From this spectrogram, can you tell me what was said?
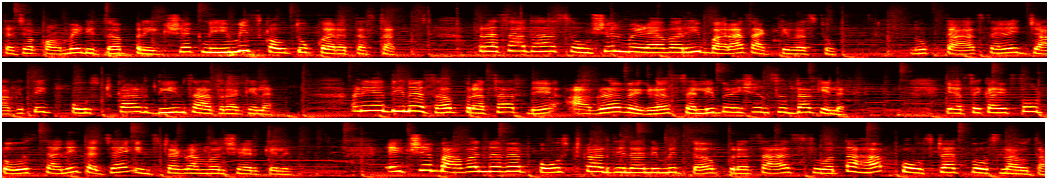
त्याच्या कॉमेडीचं प्रेक्षक नेहमीच कौतुक करत असतात. प्रसाद हा सोशल मीडियावरही बराच ऍक्टिव्ह असतो. नुकताच त्याने जागतिक पोस्टकार्ड दिन साजरा केला आणि या दिनाचं प्रसादने आगळं वेगळं सेलिब्रेशन सुद्धा केलं याचे काही फोटोज त्याने त्याच्या इंस्टाग्रामवर शेअर केले एकशे बावन्नव्या पोस्ट कार्ड दिनानिमित्त प्रसाद स्वतः पोस्टात पोहोचला होता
